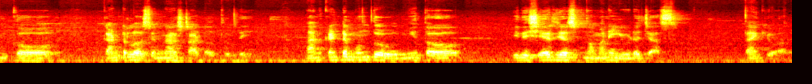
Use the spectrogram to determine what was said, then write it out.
ఇంకో గంటలో సెమినార్ స్టార్ట్ అవుతుంది. దానికంటే ముందు మీతో ఇది షేర్ చేసుకుందామని ఈ వీడియో చేస్తాను థ్యాంక్ యూ ఆల్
